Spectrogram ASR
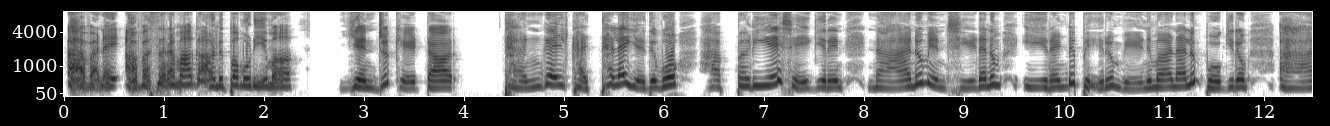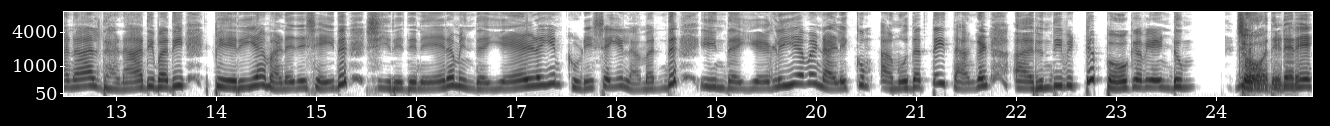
அவனை அவசரமாக அனுப்ப முடியுமா? என்று கேட்டார். தங்கள் கட்டளை எதுவோ அப்படியே செய்கிறேன். நானும் என் சீடனும் இரண்டு பேரும் வேணுமானாலும் போகிறோம். ஆனால் தனாதிபதி பெரிய மனது செய்து சிறிது நேரம் இந்த ஏழையின் குடிசையில் அமர்ந்து இந்த எளியவன் அளிக்கும் அமுதத்தை தாங்கள் அருந்திவிட்டு போக வேண்டும். ஜோதிடரே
